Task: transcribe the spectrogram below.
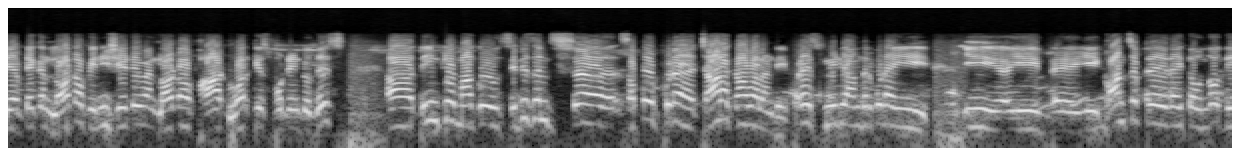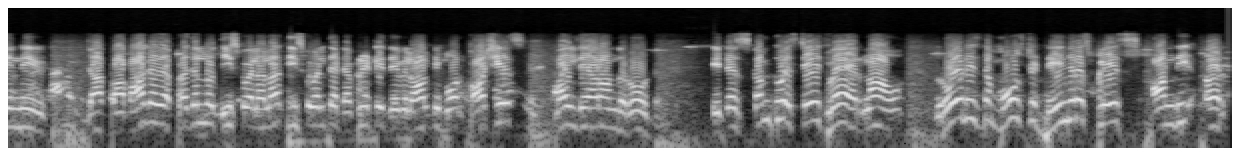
they have taken lot of initiative and lot of hard work is put in to this దీంట్లో మాకు సిటిజన్స్ సపోర్ట్ కూడా చాలా కావాలండి. ప్రెస్ మీడియా అందరు కూడా ఈ ఈ ఈ కాన్సెప్ట్ ఏదైతే ఉందో దీన్ని బాగా ప్రజల్లో తీసుకువెళ్ళాలా? తీసుకువెళ్తే definitely they will all be more cautious while they are on the road it has come to a stage where now road is the most dangerous place on the earth.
